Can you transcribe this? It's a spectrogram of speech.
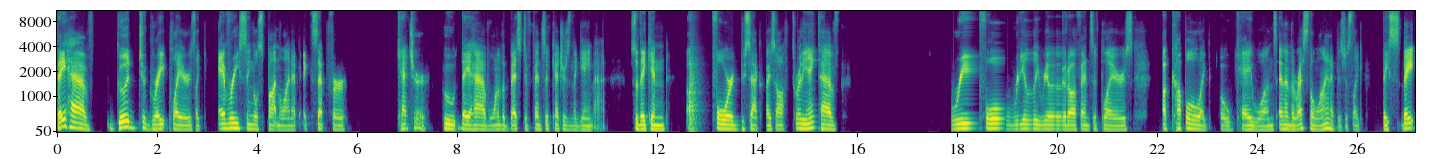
they have good to great players like every single spot in the lineup except for catcher who they have one of the best defensive catchers in the game at. So they can afford to sacrifice off where the yankees have three four really really good offensive players a couple like okay ones and then the rest of the lineup is just like they they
